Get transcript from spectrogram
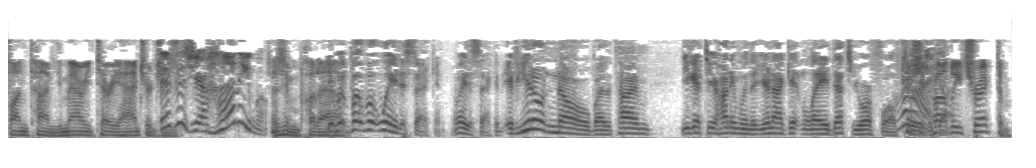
fun time. You married Teri Hatcher. This is your honeymoon. Doesn't even put out. Yeah, but, but but wait a second. Wait a second. If you don't know by the time you get to your honeymoon that you're not getting laid, that's your fault. too. She probably tricked him.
